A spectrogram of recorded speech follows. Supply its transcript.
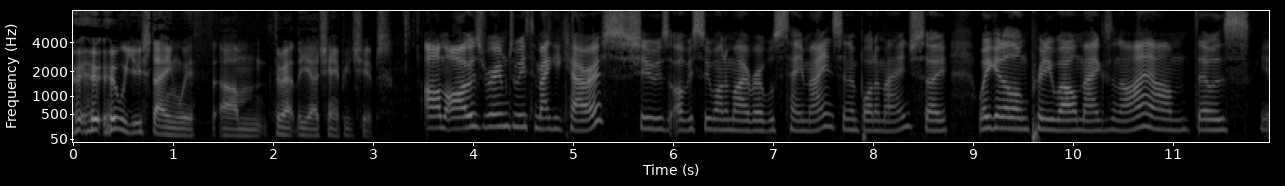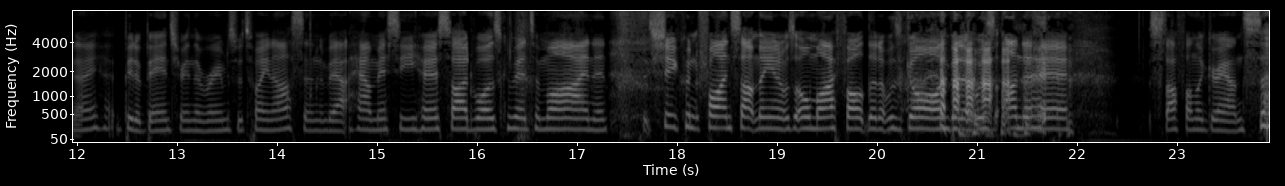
who, who who were you staying with um, throughout the uh, championships? Um, I was roomed with Maggie Caris. She was obviously one of my Rebels teammates and a bottom age, so we get along pretty well, Mags and I. Um, there was, you know, a bit of banter in the rooms between us and about how messy her side was compared to mine, and that she couldn't find something and it was all my fault that it was gone, but it was under her stuff on the ground. So,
